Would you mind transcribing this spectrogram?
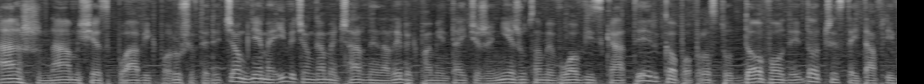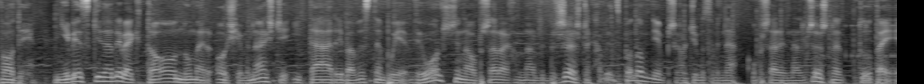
aż nam się spławik poruszy. Wtedy ciągniemy i wyciągamy czarny narybek. Pamiętajcie, że nie rzucamy w łowiska, tylko po prostu do wody, do czystej tafli wody. Niebieski narybek to numer 18 i ta ryba występuje wyłącznie na obszarach nadbrzeżnych, a więc ponownie przechodzimy sobie na obszary nadbrzeżne. Tutaj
